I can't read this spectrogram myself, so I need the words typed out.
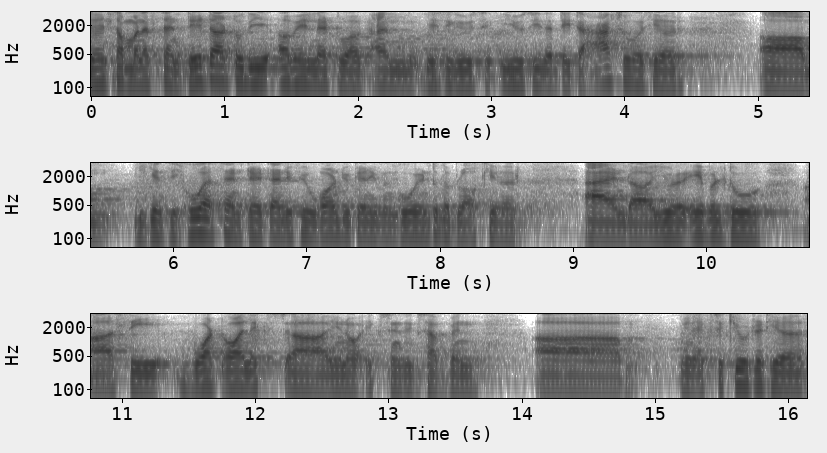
when someone has sent data to the Avail network and basically you see, you see the data hash over here. Um, you can see who has sent it and if you want, you can even go into the block here and uh, you're able to uh, see what all ex you know, extrinsics have been you know, executed here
